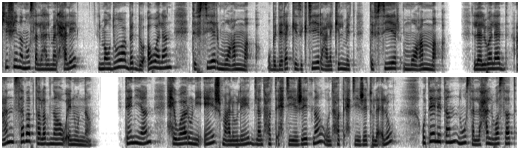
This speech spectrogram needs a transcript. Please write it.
كيف فينا نوصل لهالمرحلة؟ الموضوع بده أولا تفسير معمق وبدي ركز كتير على كلمة تفسير معمق. للولد عن سبب طلبنا وقانوننا. تانيا حوار ونقاش مع الولاد لنحط احتياجاتنا ونحط احتياجاته لإله. وثالثا نوصل لحل وسط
